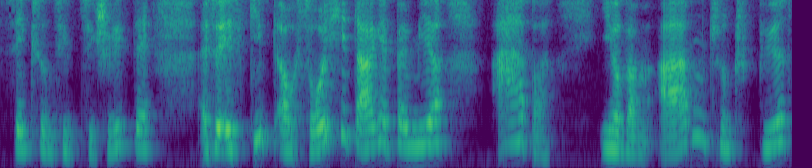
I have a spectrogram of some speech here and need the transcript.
76 Schritte. Also es gibt auch solche Tage bei mir, aber ich habe am Abend schon gespürt,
